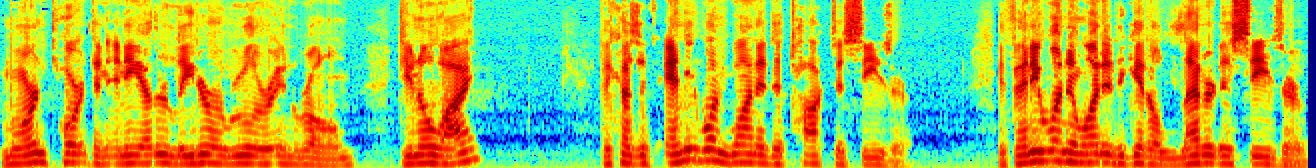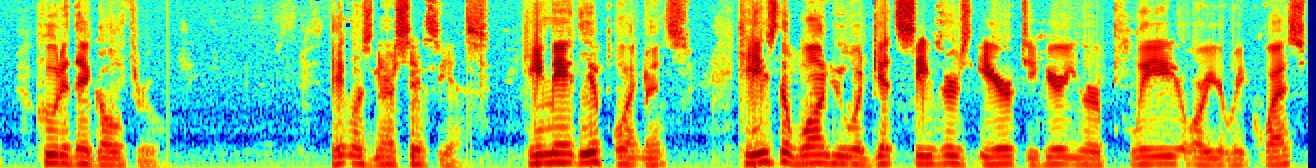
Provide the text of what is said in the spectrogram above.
more important than any other leader or ruler in Rome. Do you know why? Because if anyone wanted to talk to Caesar, if anyone wanted to get a letter to Caesar, who did they go through? It was Narcissus. He made the appointments. He's the one who would get Caesar's ear to hear your plea or your request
